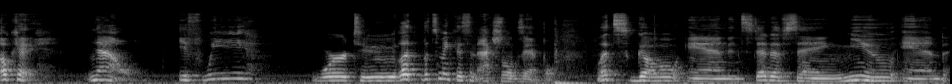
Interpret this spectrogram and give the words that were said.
Okay, now if we were to, let, let's make this an actual example. Let's go and instead of saying mu and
